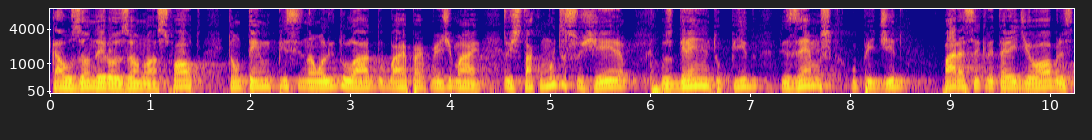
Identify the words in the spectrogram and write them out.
causando erosão no asfalto. Então tem um piscinão ali do lado do bairro Parque de Maio. Está com muita sujeira, os drenos entupidos. Fizemos o pedido para a Secretaria de Obras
